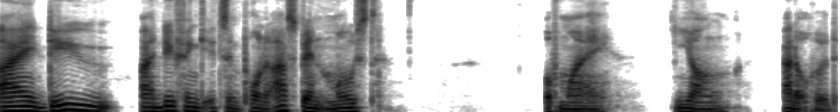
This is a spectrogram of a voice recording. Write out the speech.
I do I do think it's important. I've spent most of my young adulthood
